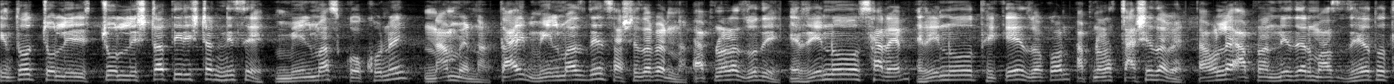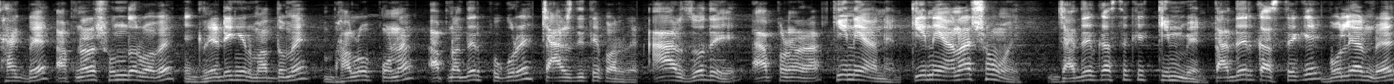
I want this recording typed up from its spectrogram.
কিন্তু চল্লিশ, চল্লিশটা, তিরিশটার নিচে মেল মাছ কখনোই নামবে না। তাই মেল মাছ দিয়ে চাষে যাবেন না। আপনারা যদি রেনু ছাড়েন রেনু থেকে যখন আপনারা চাষে যাবেন, তাহলে আপনার নিজের মাছ যেহেতু থাকবে, আপনারা সুন্দরভাবে গ্রেডিং এর মাধ্যমে ভালো পোনা আপনাদের পুকুরে চাষ দিতে পারবেন। আর যদি আপনারা কিনে আনেন। কিনে আনার সময় যাদের কাছ থেকে কিনবেন, তাদের কাছ থেকে বলে আনবেন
